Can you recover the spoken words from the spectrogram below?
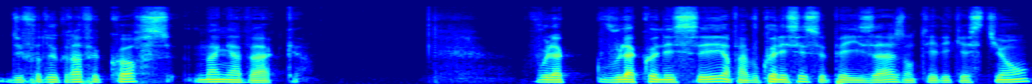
du photographe corse Magnavac. Vous la, connaissez, enfin vous connaissez ce paysage dont il est question,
